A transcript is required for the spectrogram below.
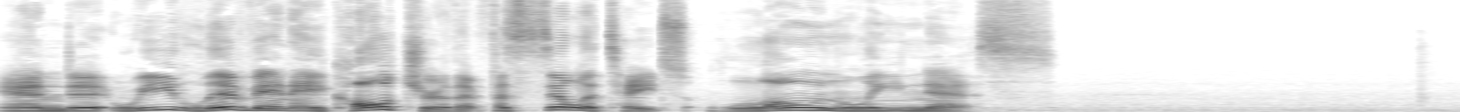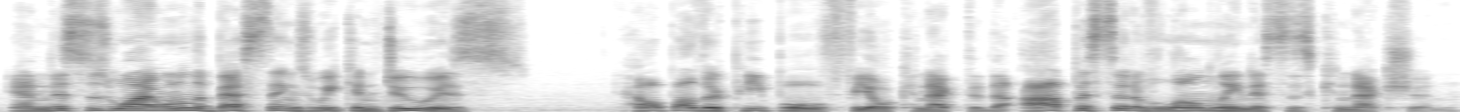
And uh, we live in a culture that facilitates loneliness. And this is why one of the best things we can do is help other people feel connected. The opposite of loneliness is connection.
